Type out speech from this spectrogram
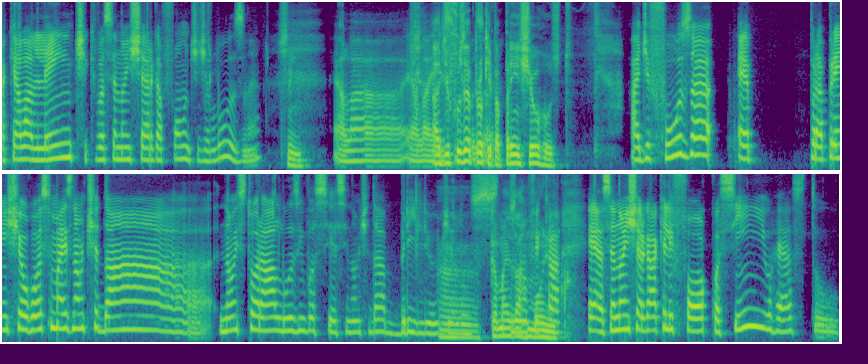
aquela lente que você não enxerga a fonte de luz, né? Sim. Ela, ela é A difusa é para o quê? Para preencher o rosto? A difusa é para preencher o rosto, mas não te dá. não estourar a luz em você, assim, não te dá brilho de ah, luz. Fica mais não harmônico. É, você não enxergar aquele foco assim e o resto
